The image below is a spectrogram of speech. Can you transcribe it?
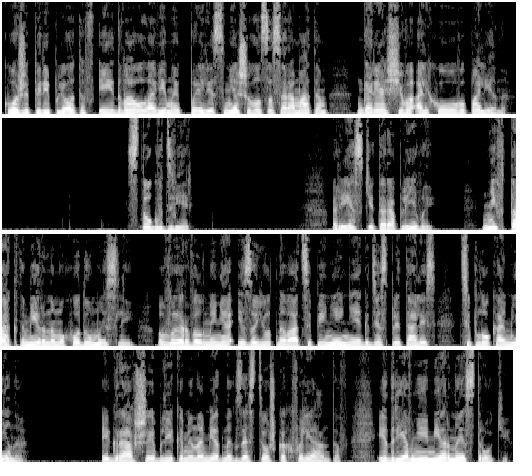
кожи переплетов и едва уловимой пыли смешивался с ароматом горящего ольхового полена. Стук в дверь. Резкий, торопливый, не в такт мирному ходу мыслей, вырвал меня из уютного оцепенения, где сплетались тепло камина, игравшие бликами на медных застежках фолиантов, и древние мерные строки.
